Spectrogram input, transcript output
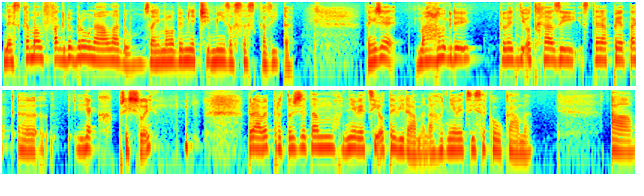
dneska mám fakt dobrou náladu, zajímalo by mě, čím ji zase skazíte. Takže málo kdy klienti odchází z terapie tak, eh, jak přišli. Právě protože tam hodně věcí otevíráme, na hodně věcí se koukáme. A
